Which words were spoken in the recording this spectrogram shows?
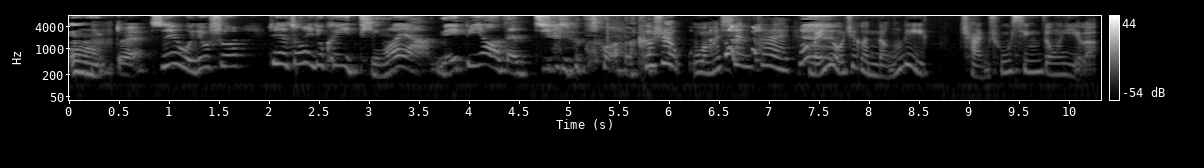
嗯，对，所以我就说这些综艺就可以停了呀，没必要再接着做了。可是我们现在没有这个能力产出新综艺了。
